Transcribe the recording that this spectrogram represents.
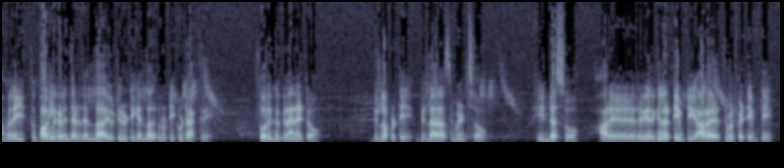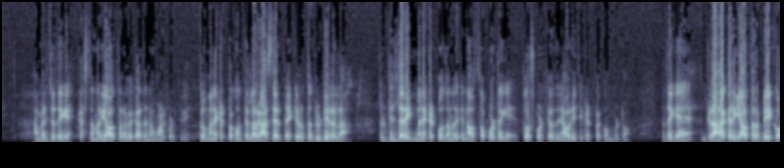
ಆಮೇಲೆ ಇತ್ತು ಬಾಗಿಲುಗಳಿಂದ ಹಿಡಿದು ಎಲ್ಲ ಯುಟಿಲಿಟಿಗೆ ಎಲ್ಲದಕ್ಕೂ ನಾವು ಟೀ ಕುಡ್ ಹಾಕ್ತೀವಿ. ಫ್ಲೋರಿಂಗು ಗ್ರಾನೈಟು ಬಿರ್ಲಾ ಪಟ್ಟಿ, Birla cements Indus R regular T M T R triple five T M T ಆಮೇಲೆ ಜೊತೆಗೆ ಕಸ್ಟಮರ್ಗೆ ಯಾವ ಥರ ಬೇಕು ಅದನ್ನು ನಾವು ಮಾಡ್ಕೊಡ್ತೀವಿ ಮನೆ ಕಟ್ಟಬೇಕು ಅಂತ ಎಲ್ಲರಿಗೂ ಆಸೆ ಇರುತ್ತೆ. ಕೆಲವ್ರ ದುಡ್ಡು ಇರಲ್ಲ. ದುಡ್ಡು ಇಲ್ದಾರೆ ಹೆಂಗೆ ಮನೆ ಕಟ್ಬೋದು ಅನ್ನೋದಕ್ಕೆ ನಾವು ಸಪೋರ್ಟಾಗಿ ತೋರಿಸ್ಕೊಡ್ತೀವಿ ಅದನ್ನು ಯಾವ ರೀತಿ ಕಟ್ಟಬೇಕು ಅಂದ್ಬಿಟ್ಟು. ಜೊತೆಗೆ ಗ್ರಾಹಕರಿಗೆ ಯಾವ ಥರ ಬೇಕೋ,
